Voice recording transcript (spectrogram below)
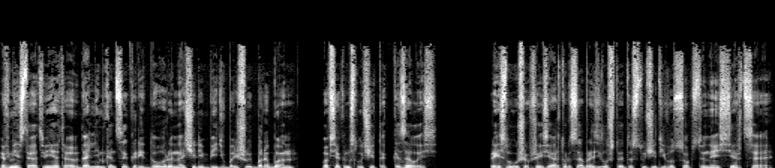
Вместо ответа в дальнем конце коридора начали бить в большой барабан. Во всяком случае, так казалось. Прислушавшись, Артур сообразил, что это стучит его собственное сердце.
